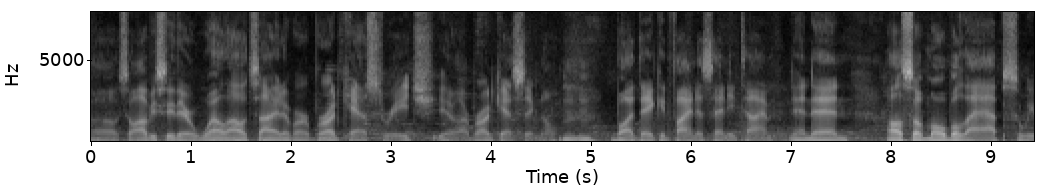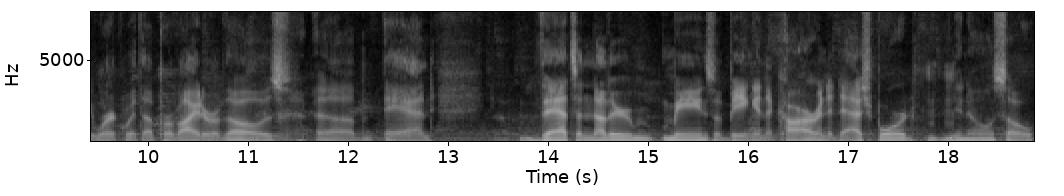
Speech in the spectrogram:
Uh, so obviously they're well outside of our broadcast reach, you know, our broadcast signal, but they could find us anytime. And then also mobile apps, we work with a provider of those, um, and that's another means of being in the car and the dashboard, you know. So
